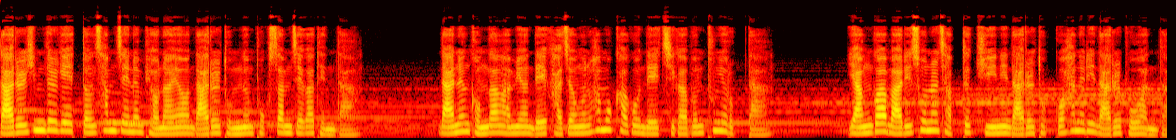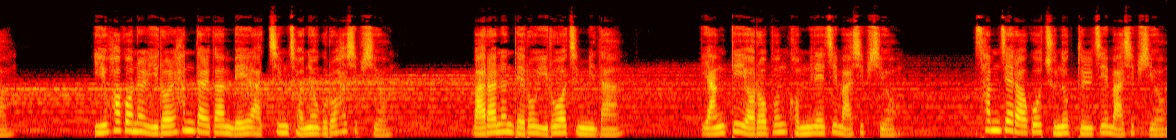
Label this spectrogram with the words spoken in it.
나를 힘들게 했던 삼재는 변하여 나를 돕는 복삼재가 된다. 나는 건강하면 내 가정은 화목하고 내 지갑은 풍요롭다. 양과 말이 손을 잡듯 귀인이 나를 돕고 하늘이 나를 보호한다. 이 확언을 1월 한 달간 매일 아침 저녁으로 하십시오. 말하는 대로 이루어집니다. 양띠 여러분 겁내지 마십시오. 삼재라고 주눅 들지 마십시오.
